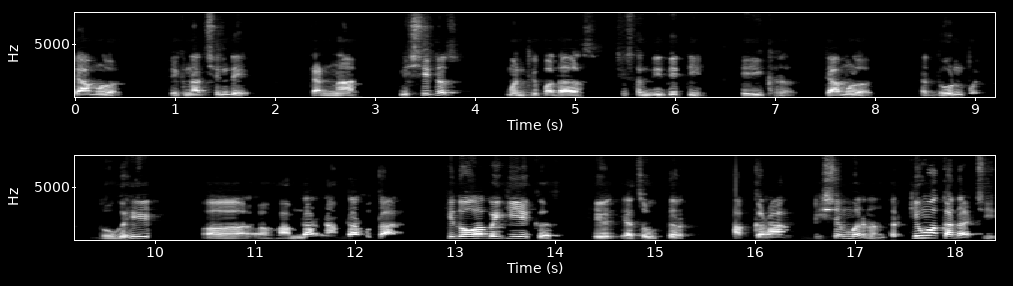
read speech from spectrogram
त्यामुळं एकनाथ शिंदे त्यांना निश्चितच मंत्रिपदाची संधी देतील हेही खरं. त्यामुळं त्या दोन दोघही आमदार नामदार होतात की दोघांपैकी एकच हे याचं उत्तर अकरा डिसेंबर नंतर किंवा कदाचित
